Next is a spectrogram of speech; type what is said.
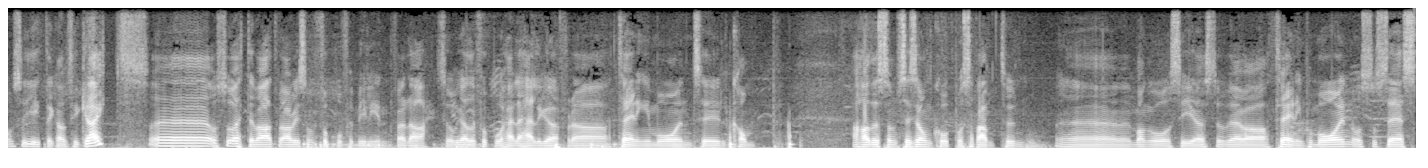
Og så gikk det ganske greit. Eh, og så etter hvert var vi som fotballfamilien fra da. Så vi hadde fotball hele helga, fra trening i morgen til kamp. Jeg hadde som sesongkort på Southampton eh, mange år siden. Så det var trening på morgen, og så ses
